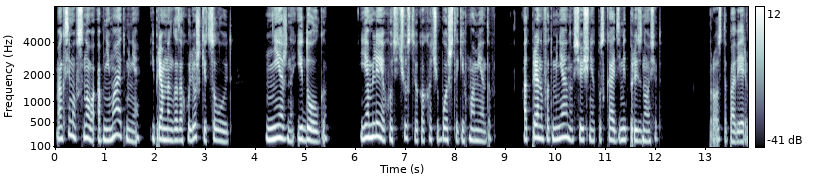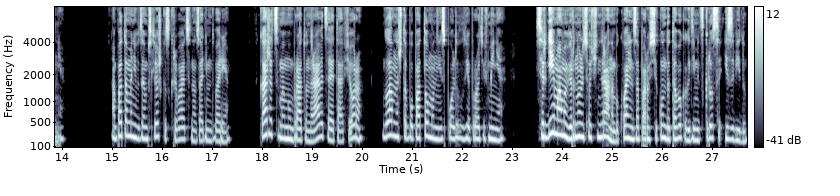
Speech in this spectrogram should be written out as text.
Максимов снова обнимает меня и прямо на глазах у Лёшки целует. Нежно и долго. Я млею, хоть и чувствую, как хочу больше таких моментов. Отпрянув от меня, но все еще не отпуская, Демид произносит. «Просто поверь мне». А потом они вдвоем с Лёшкой скрываются на заднем дворе. Кажется, моему брату нравится эта афера. Главное, чтобы потом он не использовал ее против меня. Сергей и мама вернулись очень рано, буквально за пару секунд до того, как Демид скрылся из виду.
